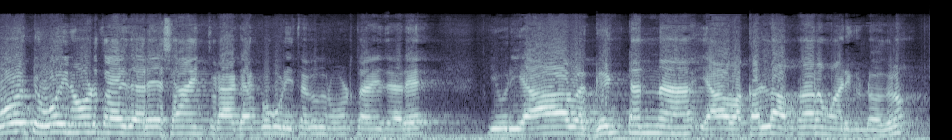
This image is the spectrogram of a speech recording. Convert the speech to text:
ಓಟು ಹೋಗಿ ನೋಡ್ತಾ ಇದ್ದಾರೆ. ಸಾಯಂಕಾಲ ಗರ್ಭಗುಡಿ ತೆಗೆದು ನೋಡ್ತಾ ಇದ್ದಾರೆ. ಇವರು ಯಾವ ಗಂಟನ್ನು, ಯಾವ ಕಳ್ಳ ಅಪಕಾರ ಮಾಡಿಕೊಂಡು ಹೋದ್ರು?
